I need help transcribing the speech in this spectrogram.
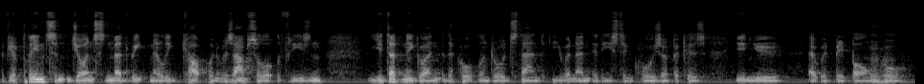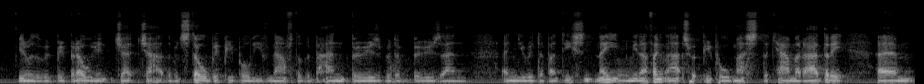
If you're playing St Johnstone midweek in the League Cup when it was absolutely freezing, you didn't go into the Copland Road stand, you went into the East Enclosure because you knew it would be bongo. Mhm. You know, there would be brilliant chit chat. There would still be people even after the band booze would have booze in, and you would have a decent night. I mean, I think that's what people miss the camaraderie. Um,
